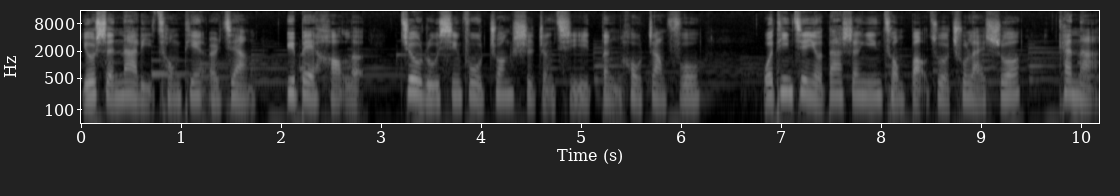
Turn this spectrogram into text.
由神那里从天而降，预备好了，就如心腹装饰整齐，等候丈夫。我听见有大声音从宝座出来说：“看哪，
